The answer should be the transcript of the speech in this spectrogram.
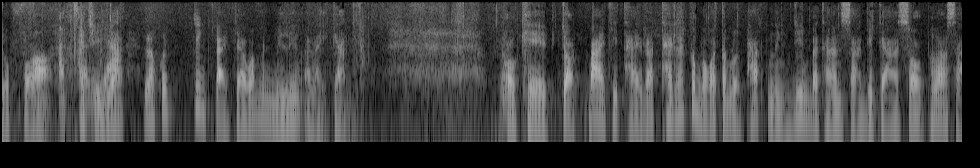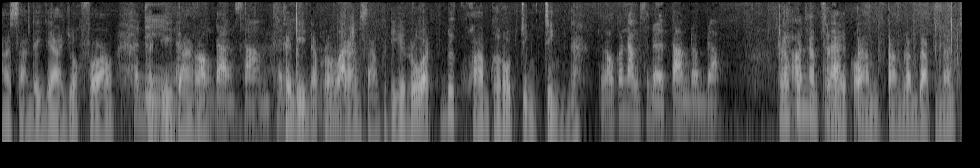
ยกฟ้องฟ้องอัจฉริยะ เราก็ยิ่งแปลกใจว่ามันมีเรื่องอะไรกัน โอเค จอดป้ายที่ไทยรัฐไทยรัฐก็บอกว่าตำรวจภาคหนึ่งยื่นประธานศาลฎีกาสอบผู้พิพากษาศาลฎียายกฟ้องคดีนัดักง ร้องดัง3คดีนักร้องดังรวสามคดีรวดด้วยความเคารพจริง ๆ นะ เราก็นำเสนอตามลำดับ เราก็นำเสนอข่าวที่ปรากฏตามตามลำดับนั้นจ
